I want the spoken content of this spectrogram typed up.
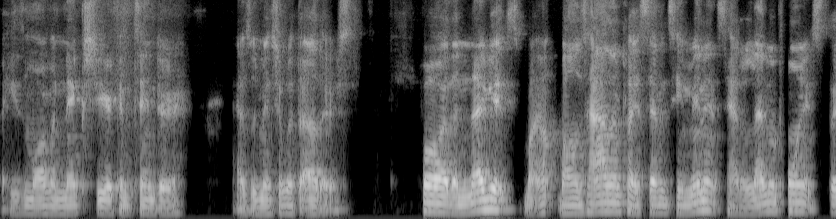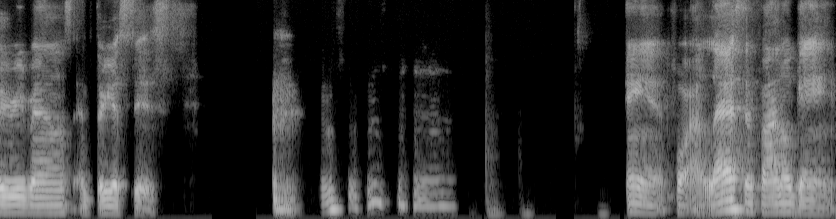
but he's more of a next year contender, as we mentioned with the others. For the Nuggets, Bones Hyland played 17 minutes, had 11 points, three rebounds, and three assists. and for our last and final game,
